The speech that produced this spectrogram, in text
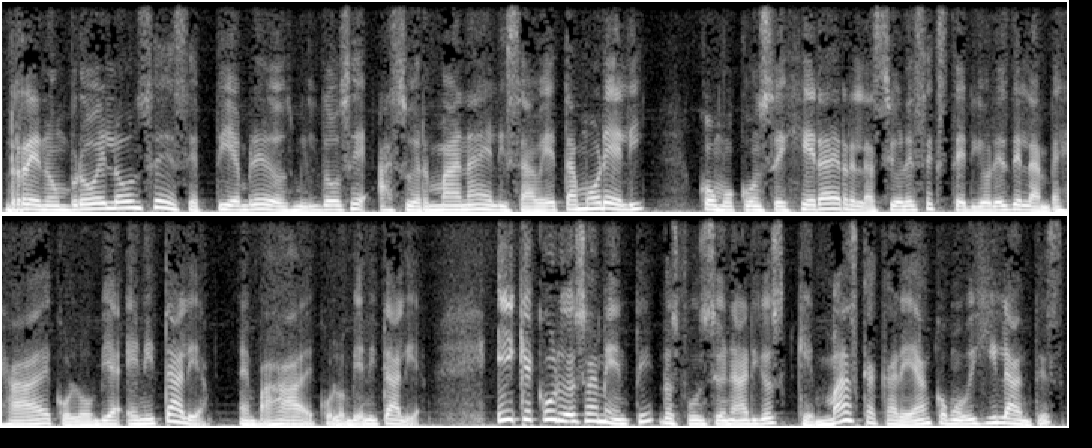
renombró el 11 de septiembre de 2012 a su hermana Elisabetta Morelli como consejera de Relaciones Exteriores de la Embajada de Colombia en Italia, Embajada de Colombia en Italia. Y que curiosamente los funcionarios que más cacarean como vigilantes,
